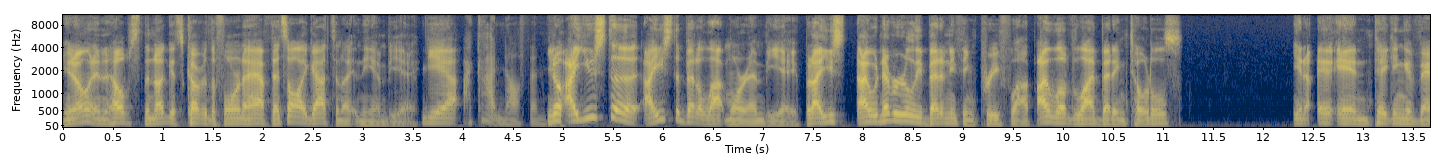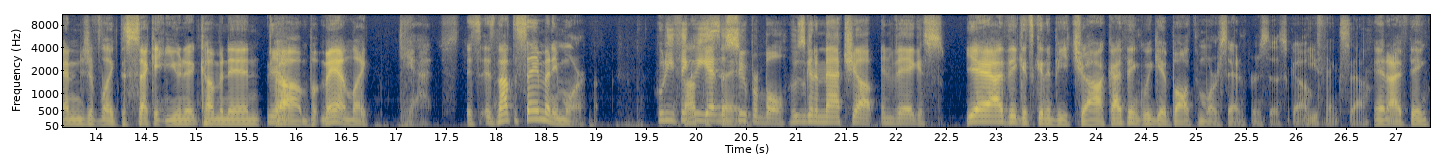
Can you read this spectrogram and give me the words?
you know, and it helps the Nuggets cover the four and a half. That's all I got tonight in the NBA. Yeah, I got nothing. You know, I used to I used to bet a lot more NBA, but I used I would never really bet anything pre-flop. I loved live betting totals. You know, and, and taking advantage of like the second unit coming in. Yeah. Um, but man, like, yeah, it's it's not the same anymore. Who do you think Not we get in the same. Super Bowl? Who's going to match up in Vegas? Yeah, I think it's going to be chalk. I think we get Baltimore, San Francisco, You think so? and I think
